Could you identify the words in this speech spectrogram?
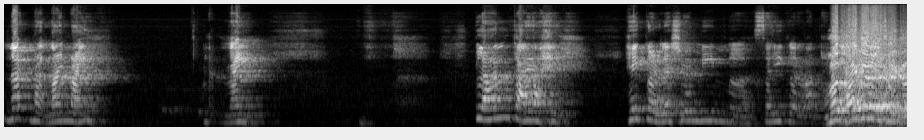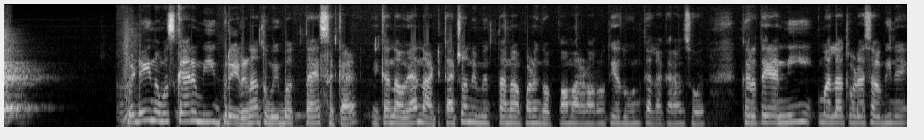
नाही नाही नाही नाही. नाही. प्लॅन काय आहे? हे कळल्याशिवाय मी सही करणार. तुला काय करायचंय का मंडळी नमस्कार. मी प्रेरणा तुम्ही बघताय सकाळ. एका नव्या नाटकाच्या निमित्तानं आपण गप्पा मारणार आहोत या दोन कलाकारांसोबत. खरं तर यांनी मला थोडासा अभिनय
